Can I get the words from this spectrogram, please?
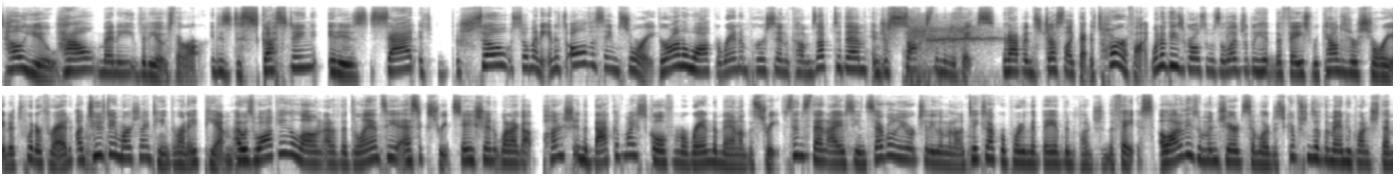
tell you how many videos there are. It is disgusting. It is sad. It's there's so so many, and it's all the same story. They're on a walk. A random person comes up to them and just socks them in the face. It happens just like that. It's horrifying. One of these girls who was allegedly hit in the face recounted her story in a Twitter thread on Tuesday, March 19th, around 8 p.m. I was walking alone out of the Delancey Essex Street station when I got punched in the back of my skull from a random man on the street. Since then, I have seen several New York City women on TikTok reporting that they have been punched in the face. A lot of these women shared similar descriptions of the man who punched them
